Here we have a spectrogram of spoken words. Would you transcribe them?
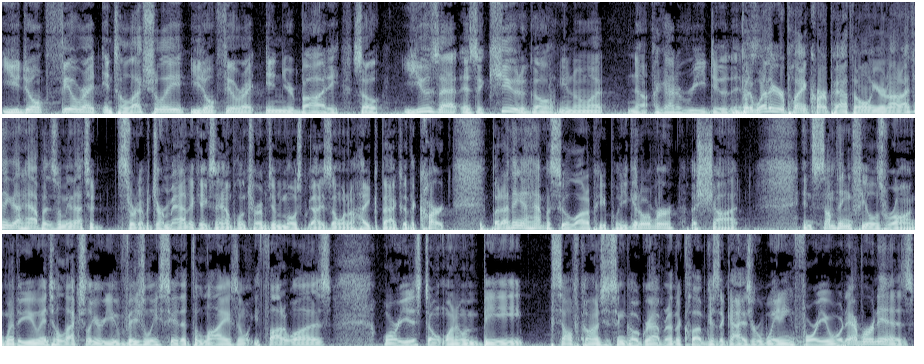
you don't feel right intellectually. You don't feel right in your body. So use that as a cue to go. You know what? No, I got to redo this. But whether you're playing car path only or not, I think that happens. I mean, that's a sort of a dramatic example in terms of most guys don't want to hike back to the cart. But I think it happens to a lot of people. You get over a shot and something feels wrong, whether you intellectually or you visually see that the lie isn't what you thought it was, or you just don't want to be self conscious and go grab another club because the guys are waiting for you, whatever it is,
